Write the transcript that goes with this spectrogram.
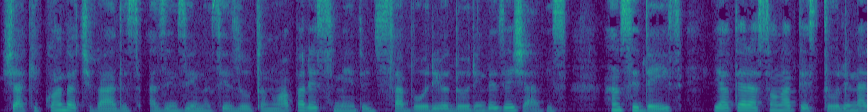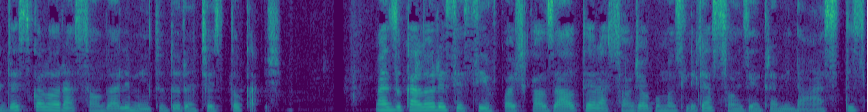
já que quando ativadas, as enzimas resultam no aparecimento de sabor e odor indesejáveis, rancidez e alteração na textura e na descoloração do alimento durante a estocagem. Mas o calor excessivo pode causar alteração de algumas ligações entre aminoácidos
